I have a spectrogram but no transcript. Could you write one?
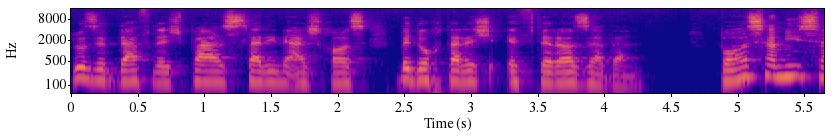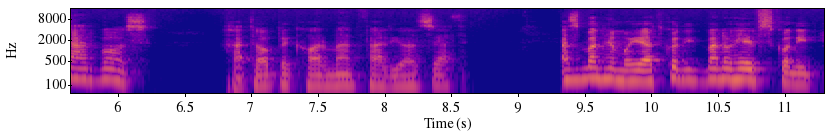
روز دفنش پرسترین اشخاص به دخترش افترا زدن. باز هم این سرباز. خطاب به کارمند فریاد زد. از من حمایت کنید منو حفظ کنید.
